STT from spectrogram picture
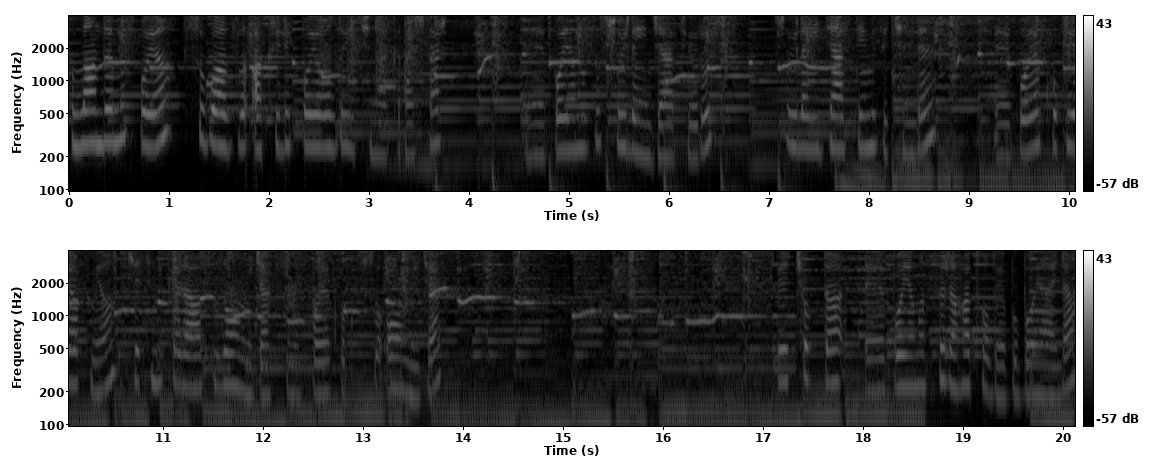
Kullandığımız boya su bazlı akrilik boya olduğu için arkadaşlar e, boyamızı suyla inceltiyoruz. Suyla incelttiğimiz için de e, boya koku yapmıyor. Kesinlikle rahatsız olmayacaksınız. Boya kokusu olmayacak. Ve çok da e, boyaması rahat oluyor bu boyayla.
